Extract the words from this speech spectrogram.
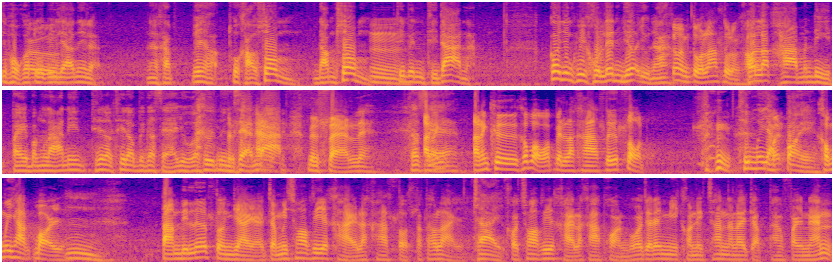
2016ก็ตัวเออปีแล้วนี่แหละนะครับไม่ใช่ตัวขาวส้มดำส้มอืม ที่เป็นสีด้านอะ ก็ยังมีคนเล่นเยอะอยู่นะ ก็เป็นตัวล่าสุดของเขาราะราคามันดีดไปบางร้านนี่ที่เราที่เราเป็นกระแสอยู่ก็คือหนึ่งแสนบาท เป็นแสนเลย กระแส อันนั้นอันนั้นคือเขาบอกว่าเป็นราคาซื้อสดซึ่งซึ่งไม่อยากปล่อย เขาไม่อยากปล่อย อืม ตาม dealer ส่วนใหญ่อะจะไม่ชอบที่จะขายราคาสดสักเท่าไหร่ ใช่ เขาชอบที่จะขายราคาผ่อนเพราะว่าจะได้มี connection อะไรกับทางไฟแนนซ์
